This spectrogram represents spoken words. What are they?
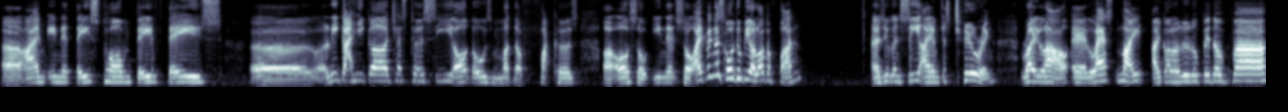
Uh, I'm in it. Daystorm, Dave Days, uh, Nigahiga, Chester See, all those motherfuckers are also in it. So I think it's going to be a lot of fun. As you can see, I am just cheering right now. And last night I got a little bit of uh,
